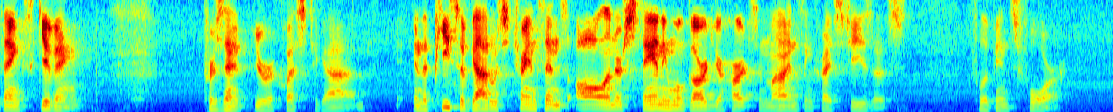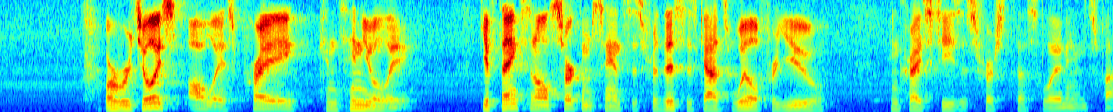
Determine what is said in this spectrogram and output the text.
thanksgiving, present your request to God. And the peace of God, which transcends all understanding, will guard your hearts and minds in Christ Jesus. Philippians 4. Or rejoice always, pray continually. Give thanks in all circumstances, for this is God's will for you in Christ Jesus. 1 Thessalonians 5.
